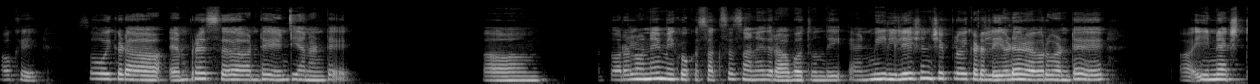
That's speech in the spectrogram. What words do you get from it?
okay so ఇక్కడ ఎంప్రెస్ అంటే ఏంటి అని అంటే త్వరలోనే మీకు ఒక సక్సెస్ అనేది రాబోతుంది. అండ్ మీ రిలేషన్షిప్లో ఇక్కడ లీడర్ ఎవరు అంటే ఈ నెక్స్ట్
